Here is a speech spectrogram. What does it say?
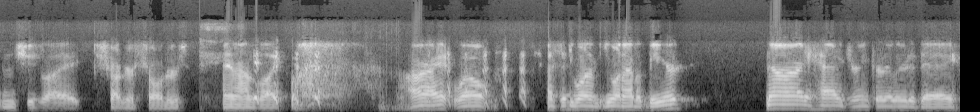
And she's like, shrug her shoulders, and I was like, all right, well, I said, you want you want to have a beer? No, I already had a drink earlier today.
